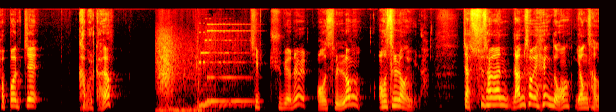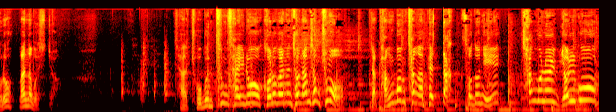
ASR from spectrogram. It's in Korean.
첫 번째 가볼까요? 집 주변을 어슬렁 어슬렁입니다. 자, 수상한 남성의 행동 영상으로 만나보시죠. 자, 좁은 틈 사이로 걸어가는 저 남성 주목. 자, 방범창 앞에 딱 서더니 창문을 열고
